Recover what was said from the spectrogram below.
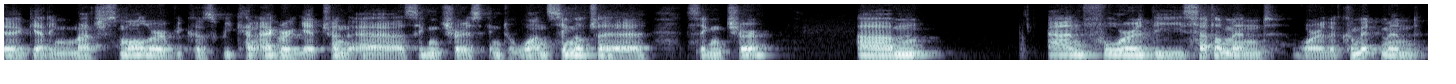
uh, getting much smaller because we can aggregate uh, signatures into one single uh, signature. Um, and for the settlement or the commitment,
